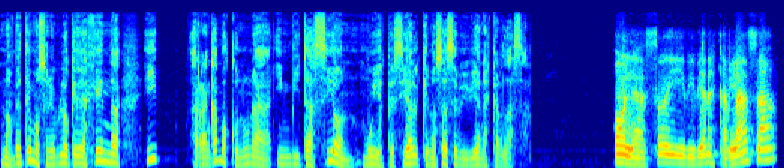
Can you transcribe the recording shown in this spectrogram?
nos metemos en el bloque de agenda y arrancamos con una invitación muy especial que nos hace Viviana Escarlaza. Hola, soy Viviana Escarlaza.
